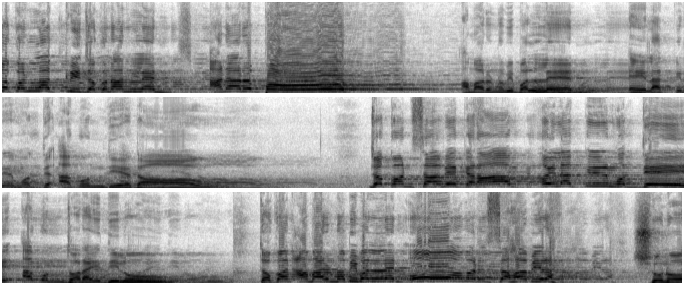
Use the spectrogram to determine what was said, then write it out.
যখন লাকড়ি যখন আনলেন, আনার পর আমার নবী বললেন, এই লাকড়ির মধ্যে আগুন দিয়ে দাও। যখন সাবে কারাম ওই লাকড়ির মধ্যে আগুন ধরাই দিল, তখন আমার নবী বললেন, ও আমার সাহাবীরা, শুনো,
